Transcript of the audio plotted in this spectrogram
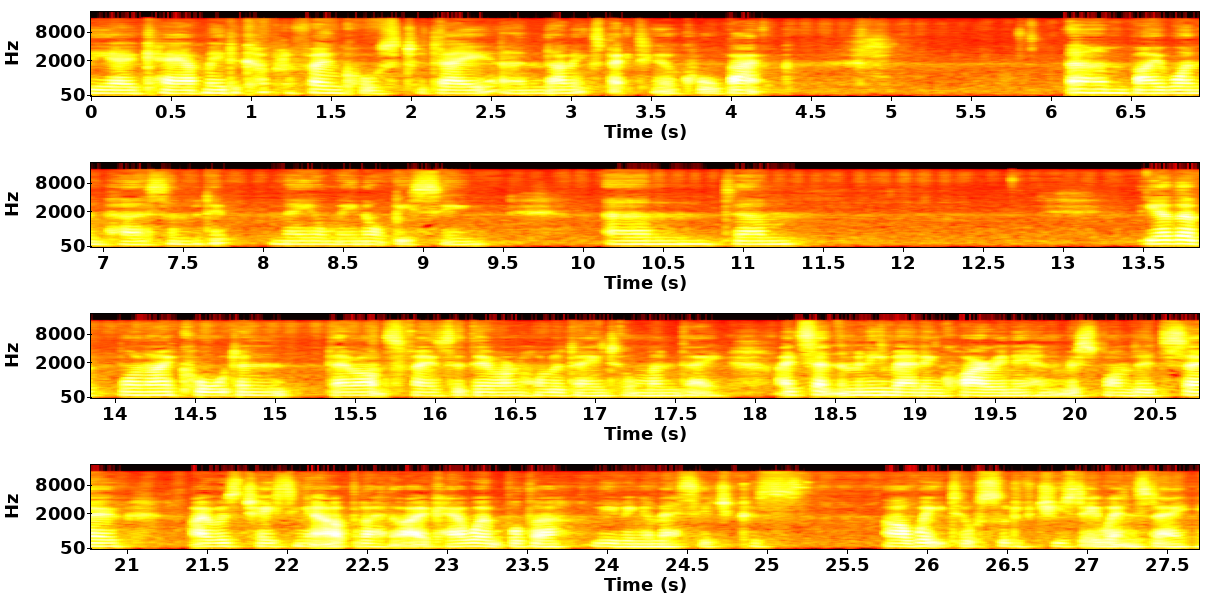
be okay. I've made a couple of phone calls today and I'm expecting a call back um, by one person, but it may or may not be soon. And um, the other one I called and their answer phone said they're on holiday until Monday. I'd sent them an email inquiry and they hadn't responded, so I was chasing it up, but I thought, okay, I won't bother leaving a message because I'll wait till sort of Tuesday, Wednesday,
